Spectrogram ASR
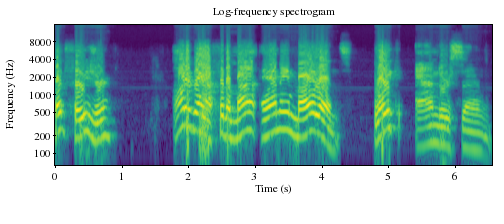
Clint Frazier. Autograph for the Miami Marlins, Blake Anderson.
